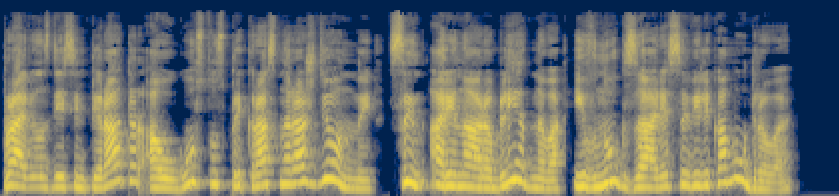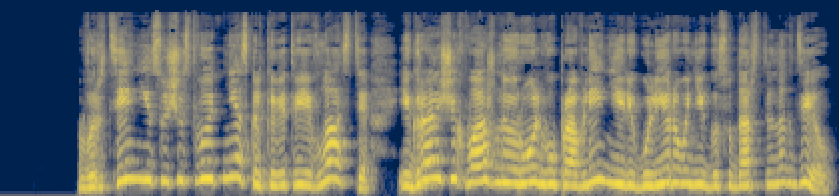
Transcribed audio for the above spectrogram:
Правил здесь император Аугустус прекрасно рожденный, сын Аринара Бледного и внук Зариса Великомудрого. В Иртении существует несколько ветвей власти, играющих важную роль в управлении и регулировании государственных дел,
